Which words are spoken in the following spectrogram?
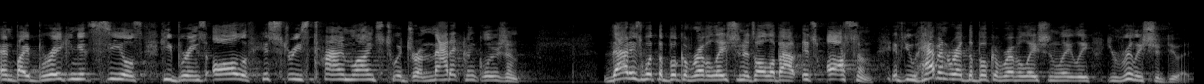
And by breaking its seals, he brings all of history's timelines to a dramatic conclusion. That is what the book of Revelation is all about. It's awesome. If you haven't read the book of Revelation lately, you really should do it.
